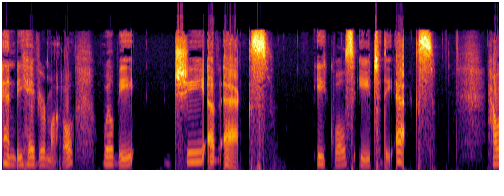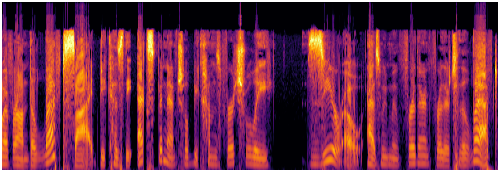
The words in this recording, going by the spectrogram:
end behavior model will be g of x equals e to the x. However, on the left side, because the exponential becomes virtually zero as we move further and further to the left,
